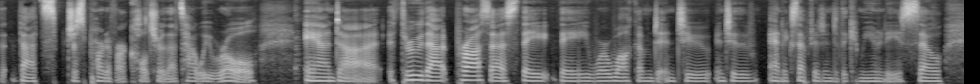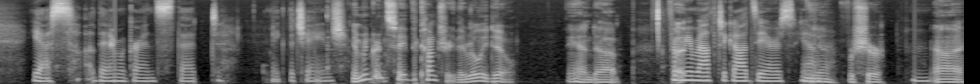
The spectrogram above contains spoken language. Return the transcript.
th- that's just part of our culture. That's how we roll. And uh, through that process they they were welcomed into into and accepted into the communities so yes the immigrants that make the change. Immigrants save the country; they really do, and uh, from Uh, your mouth to god's ears. Yeah, yeah, for sure, uh,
